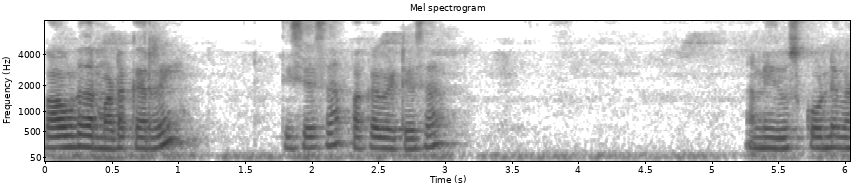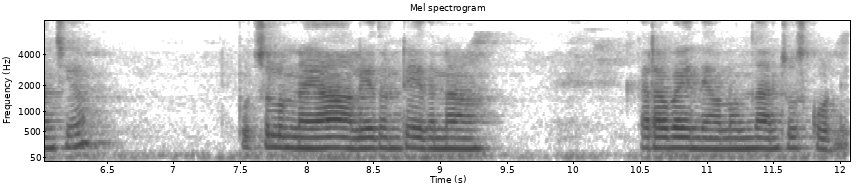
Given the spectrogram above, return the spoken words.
బాగుంటుంది అనమాట కర్రీ. తీసేసా పక్క పెట్టేసా. అన్నీ చూసుకోండి మంచిగా. పుచ్చులు ఉన్నాయా లేదంటే ఏదన్నా ఖరాబ్ అయింది ఏమైనా ఉందా అని చూసుకోండి.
